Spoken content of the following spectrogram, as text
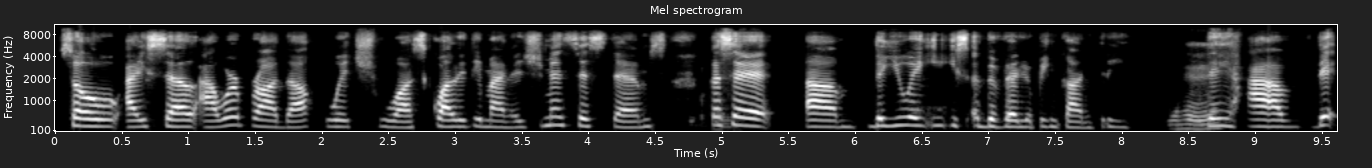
So I sell our product which was quality management systems kasi um the UAE is a developing country. Mhm. They have they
